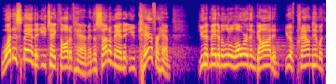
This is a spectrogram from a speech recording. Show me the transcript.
What is man that you take thought of him, and the Son of Man that you care for him? You have made him a little lower than God, and you have crowned him with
